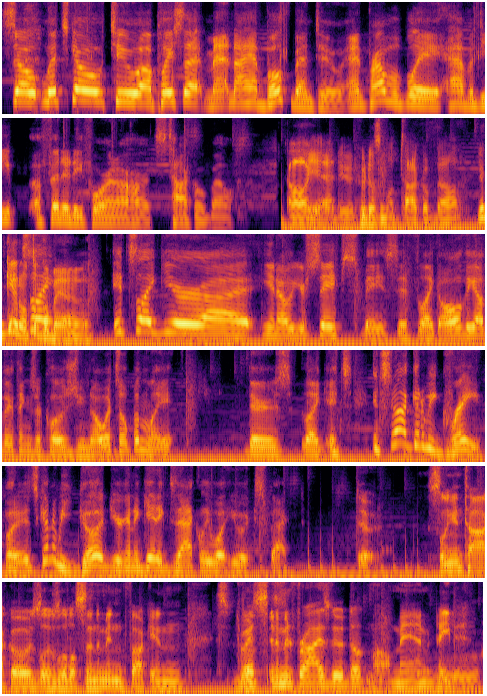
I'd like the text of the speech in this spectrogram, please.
so let's go to a place that Matt and I have both been to, and probably have a deep affinity for in our hearts: Taco Bell. Oh yeah, dude. Who doesn't love Taco Bell? You get It's Taco like- Bell. It's like your, uh, you know, your safe space. If like all the other things are closed, you know it's open late. There's like it's it's not going to be great, but it's going to be good. You're going to get exactly what you expect. dude slinging tacos, those little cinnamon fucking cinnamon fries, dude. those- oh man, baby. Ooh.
